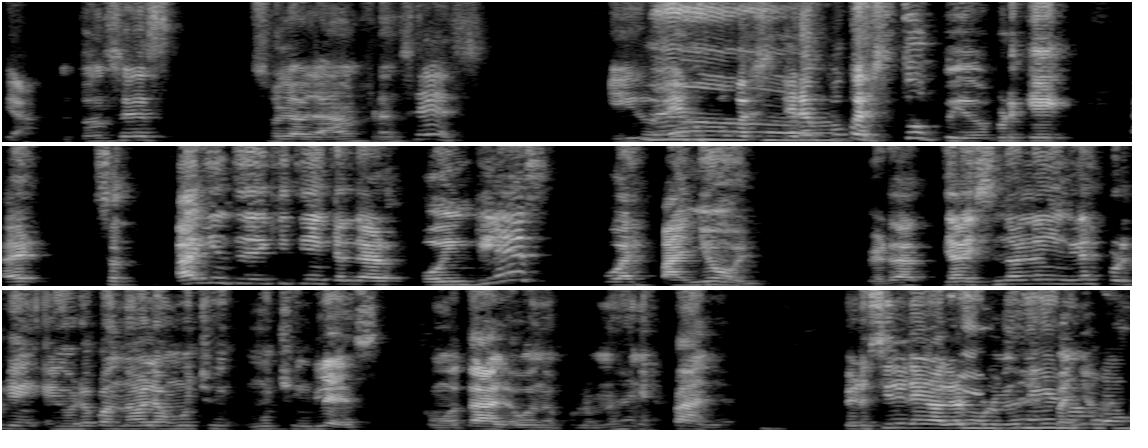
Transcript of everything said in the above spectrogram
ya. Entonces, solo hablaban francés. Y No. es un poco- era un poco estúpido porque a ver, o sea, alguien de aquí tiene que hablar o inglés o español, ¿verdad? Ya, y si no hablan inglés porque en Europa no hablan mucho, mucho inglés como tal, o bueno, por lo menos en España, pero sí deberían hablar En por lo menos no español.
